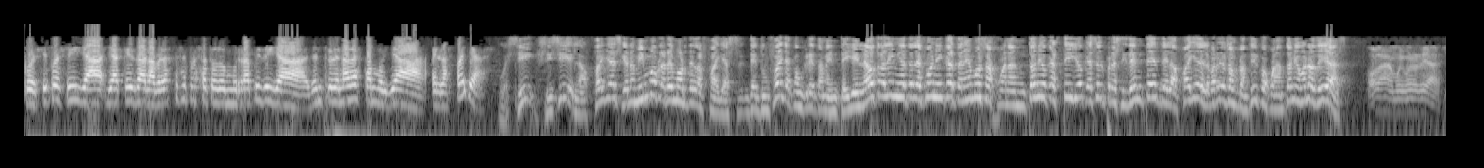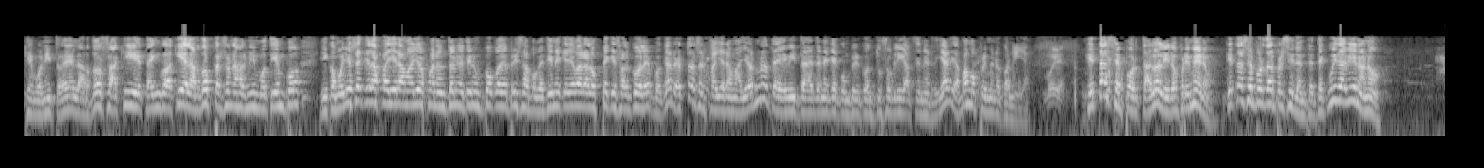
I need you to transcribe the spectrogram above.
Pues sí, pues sí, ya, ya queda. La verdad es que se pasa todo muy rápido y ya dentro de nada estamos ya en las fallas. Pues sí, sí, sí, en las fallas, y ahora mismo hablaremos de las fallas, de tu falla concretamente. Y en la otra línea telefónica tenemos a Juan Antonio Castillo, que es el presidente de la falla del barrio San Francisco. Juan Antonio, buenos días. Hola, muy buenos días. Qué bonito, ¿eh? Las dos aquí, tengo aquí a las dos personas al mismo tiempo. Y como yo sé que la fallera mayor, Juan Antonio, tiene un poco de prisa porque tiene que llevar a los peques al cole, pues claro, esto es el fallera mayor, no te evita de tener que cumplir con tus obligaciones diarias. Vamos primero con ella. Muy bien. ¿Qué tal se porta, Loli? Lo primero, ¿qué tal se porta el presidente? ¿Te cuida bien o no?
